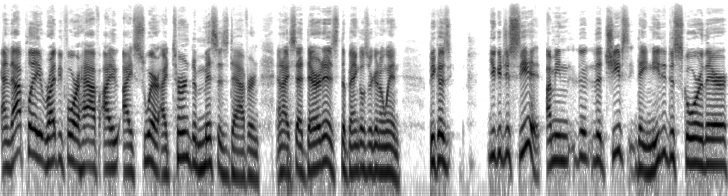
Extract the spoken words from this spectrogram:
And that play right before half, I I swear, I turned to Mrs. Davern and I said, "There it is. The Bengals are going to win." Because you could just see it. I mean, the, the Chiefs, they needed to score there.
